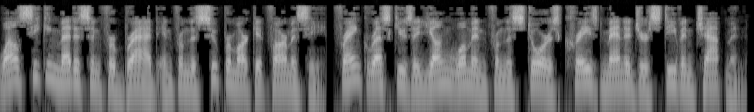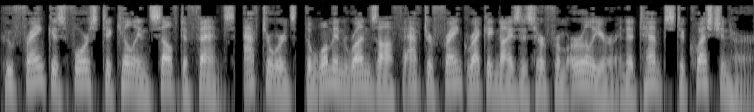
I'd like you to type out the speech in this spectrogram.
While seeking medicine for Brad in from the supermarket pharmacy, Frank rescues a young woman from the store's crazed manager Steven Chapman, who Frank is forced to kill in self-defense. Afterwards, the woman runs off after Frank recognizes her from earlier and attempts to question her.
